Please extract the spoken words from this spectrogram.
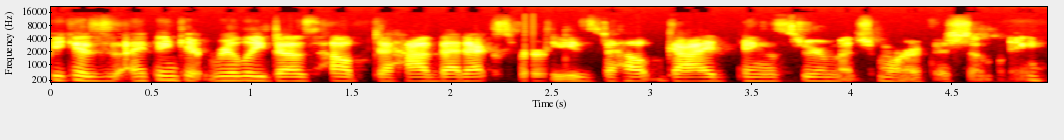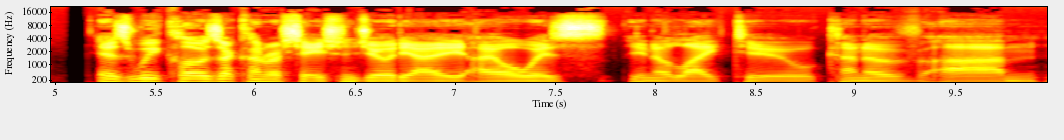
because I think it really does help to have that expertise to help guide things through much more efficiently. As we close our conversation, Jody, I, I always you know like to kind of um,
